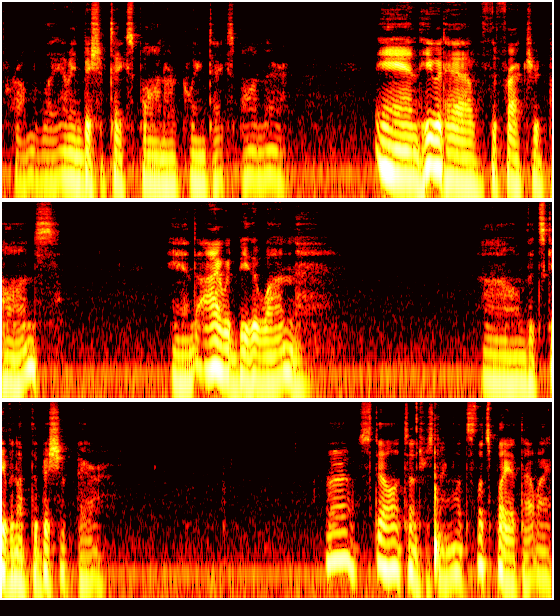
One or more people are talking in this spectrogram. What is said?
probably. I mean, bishop takes pawn or queen takes pawn there. And he would have the fractured pawns, and I would be the one uh, that's given up the bishop pair. Uh, still, it's interesting. Let's let's play it that way.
